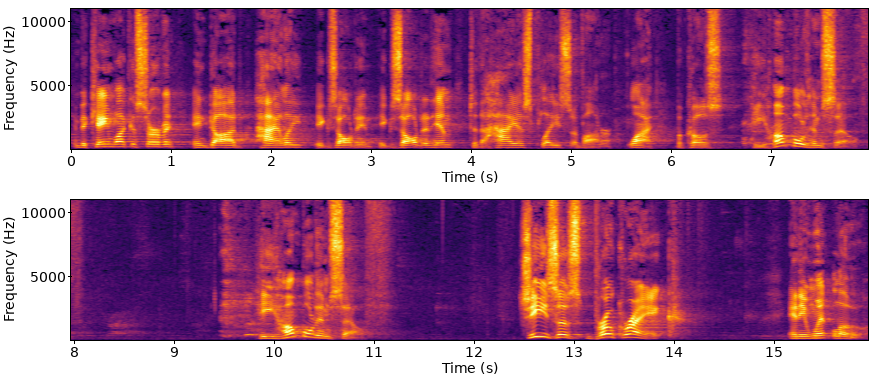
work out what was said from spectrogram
and became like a servant, and God highly exalted him, exalted him to the highest place of honor. Why? Because he humbled himself. He humbled himself. Jesus broke rank and he went low.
